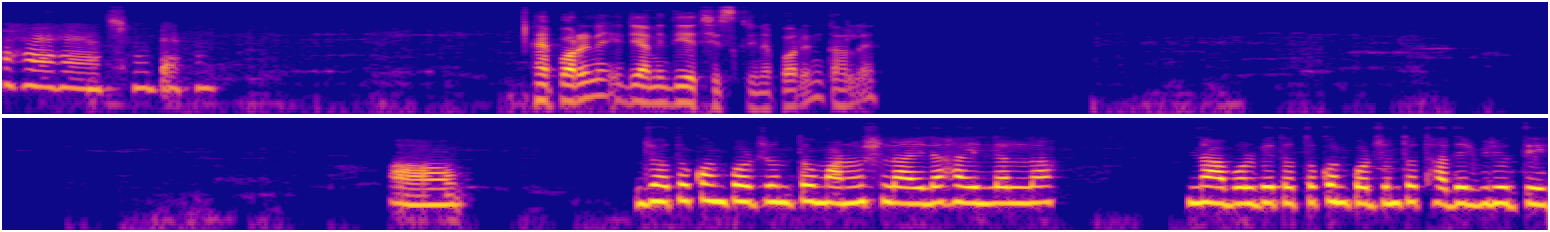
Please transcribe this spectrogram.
হ্যাঁ, হ্যাঁ, আচ্ছা দেখান। হ্যাঁ, পড়েন। এই যে আমি দিয়েছি স্ক্রিনে পড়েন তাহলে। আ যতক্ষণ পর্যন্ত মানুষ লাইলা ইলাহা ইল্লাল্লাহ না বলবে ততক্ষণ পর্যন্ত তাদের বিরুদ্ধে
